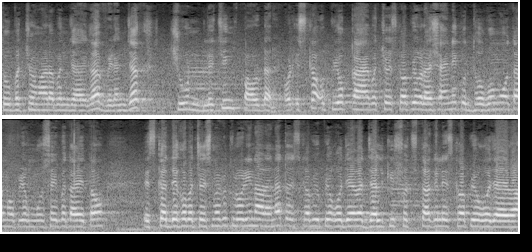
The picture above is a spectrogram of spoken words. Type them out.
तो बच्चों, हमारा बन जाएगा विरंजक चून ब्लीचिंग पाउडर। और इसका उपयोग कहाँ है बच्चों? इसका उपयोग रासायनिक उद्योगों में होता है। मैं उपयोग मुँह से ही बता देता हूँ। इसका देखो बच्चों, इसमें भी क्लोरीन आ रहा है ना तो इसका भी उपयोग हो जाएगा। जल की स्वच्छता के लिए इसका उपयोग हो जाएगा।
